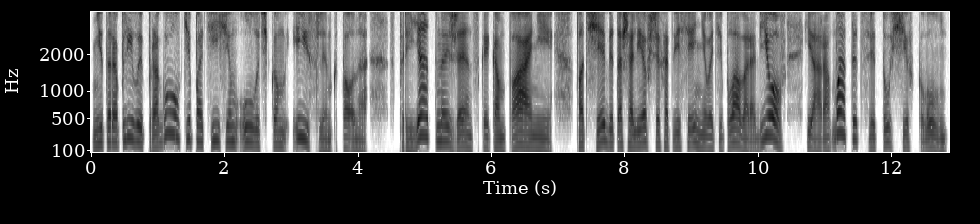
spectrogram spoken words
неторопливой прогулки по тихим улочкам Ислингтона в приятной женской компании, под щебет ошалевших от весеннего тепла воробьев и ароматы цветущих клумб?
